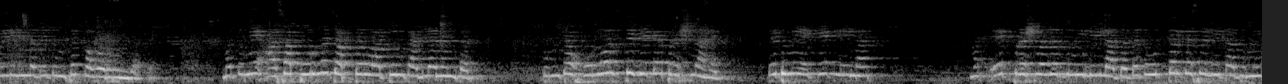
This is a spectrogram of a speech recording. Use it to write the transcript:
रिडिंगमध्ये तुमचं कवर होऊन जातं. मग तुम्ही असा पूर्ण चॅप्टर वाचून काढल्यानंतर तुमच्या होमवर्कचे जे काही प्रश्न आहेत ते तुम्ही एक एक लिहिणार. मग एक प्रश्न जर तुम्ही लिहिला तर त्याचं उत्तर कसं लिहिता तुम्ही?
